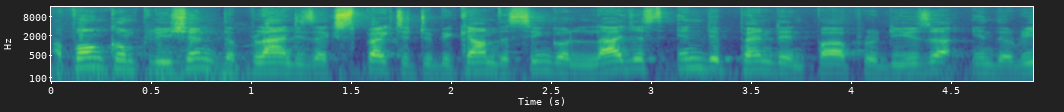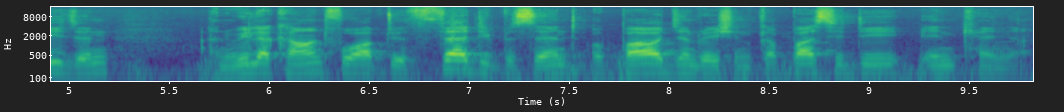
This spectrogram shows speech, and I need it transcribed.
Upon completion, the plant is expected to become the single largest independent power producer in the region and will account for up to 30% of power generation capacity in Kenya.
